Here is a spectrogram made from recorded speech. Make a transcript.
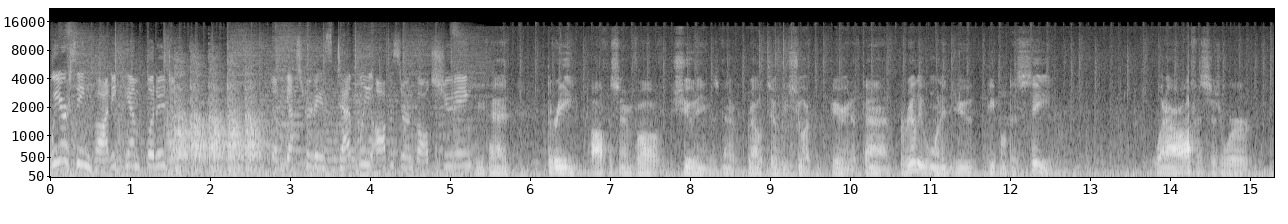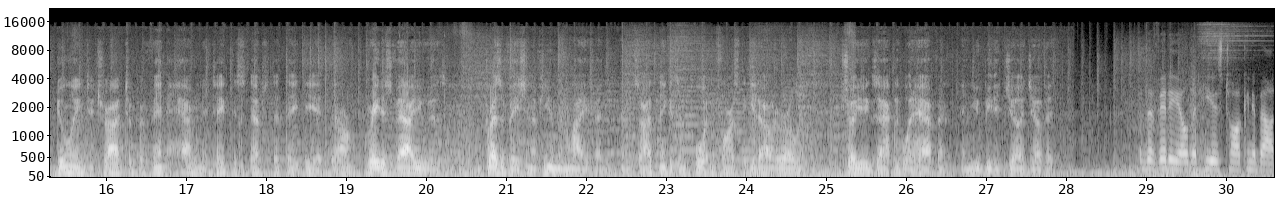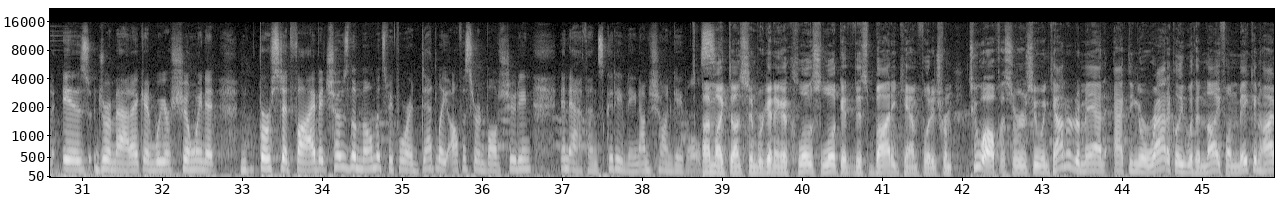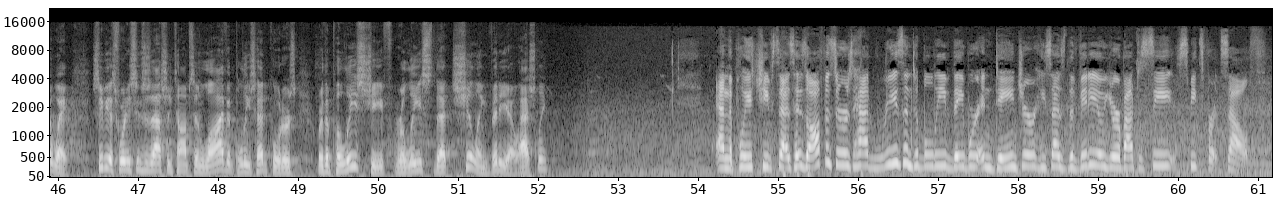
We are seeing body cam footage of yesterday's deadly officer involved shooting. We've had three officer involved shootings in a relatively short period of time. I really wanted you people to see what our officers were doing to try to prevent having to take the steps that they did. Our greatest value is preservation of human life, and, and so I think it's important for us to get out early, show you exactly what happened, and you be the judge of it. The video that he is talking about is dramatic, and we are showing it first at 5. It shows the moments before a deadly officer involved shooting in Athens. Good evening. I'm Sean Gables. I'm Mike Dunston. We're getting a close look at this body cam footage from two officers who encountered a man acting erratically with a knife on Macon Highway. CBS 46's Ashley Thompson live at police headquarters where the police chief released that chilling video. Ashley? And the police chief says his officers had reason to believe they were in danger. He says the video you're about to see speaks for itself.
